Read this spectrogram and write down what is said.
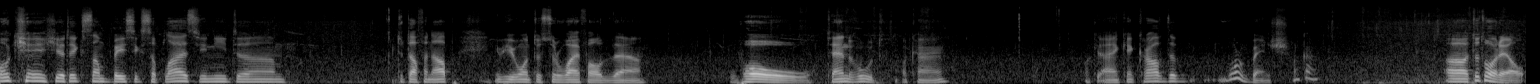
Okay, here take some basic supplies. You need um, to toughen up if you want to survive out there. Whoa, 10 wood. Okay. Okay, I can craft the workbench. Okay. Uh, tutorial.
